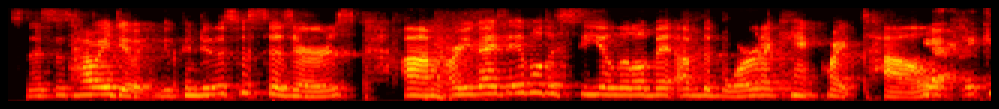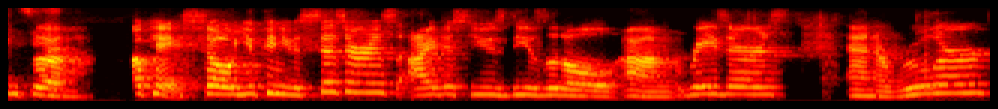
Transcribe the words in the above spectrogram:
So this is how I do it. You can do this with scissors. Um, are you guys able to see a little bit of the board? I can't quite tell. Yeah, we can see um, it. Okay, so you can use scissors. I just use these little um, razors and a ruler.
